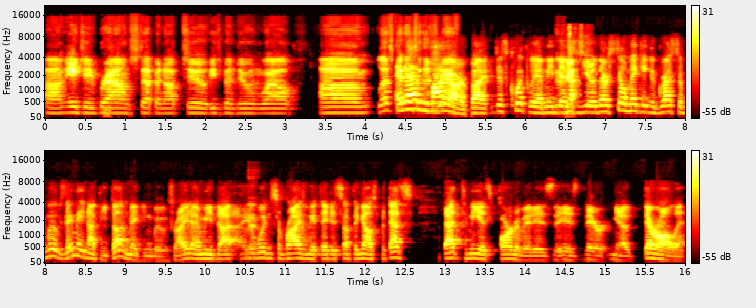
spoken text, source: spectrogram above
Um, AJ Brown stepping up too. He's been doing well. Um, let's get and into the Byard, but just quickly, I mean, yes. you know, they're still making aggressive moves. They may not be done making moves, right? I mean, I, yeah. it wouldn't surprise me if they did something else. But that's that to me is part of it. Is is they're you know they're all in.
